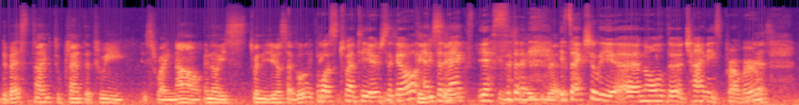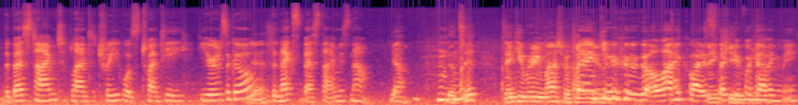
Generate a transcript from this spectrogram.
the best time to plant a tree is right now. I know it's 20 years ago. I think. was 20 years Yes. ago Can you and the say- next yes can you say it it's actually an old uh, chinese proverb Yes. the best time to plant a tree was 20 years ago Yes. the next best time is now Yeah, that's it. Thank you very much for having thank me. Thank you hugo likewise Thank thank, you you, for Mia. having me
